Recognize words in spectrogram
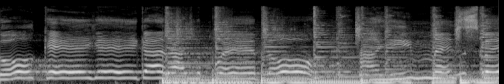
Tengo que llegar al pueblo, ahí me espero.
